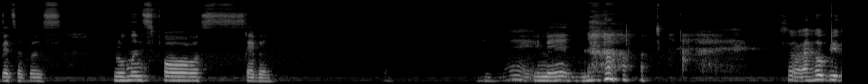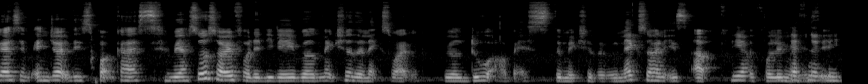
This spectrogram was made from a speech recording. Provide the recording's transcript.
that's a verse. Romans 4 7. Amen. Amen. So I hope you guys have enjoyed this podcast. We are so sorry for the delay. We'll make sure the next one we'll do our best to make sure that the next one is up yeah, definitely. Wednesday.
